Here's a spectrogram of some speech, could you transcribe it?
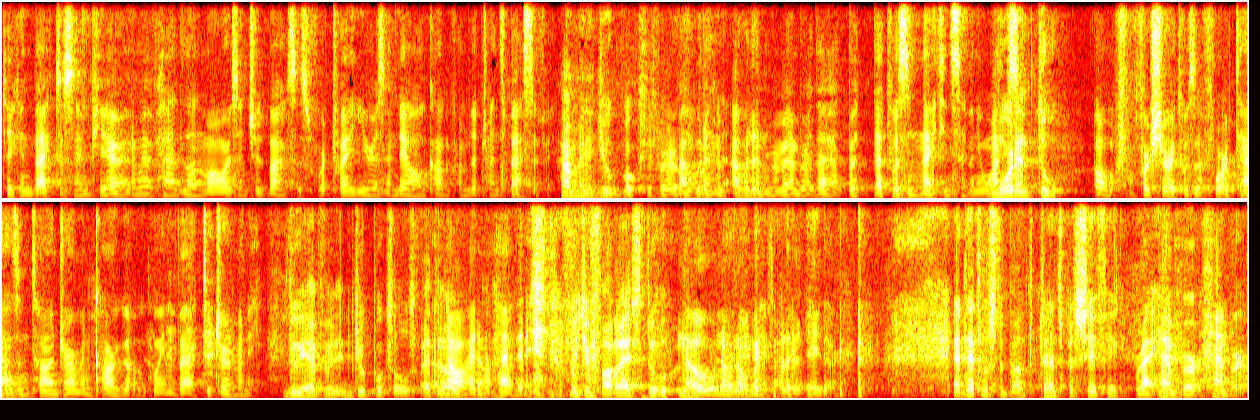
taken back to Saint Pierre, and we've had lawnmowers and jukeboxes for 20 years, and they all come from the Trans-Pacific. How many jukeboxes were there? I wouldn't, I wouldn't remember that, but that was in 1971. More so- than two. Oh, for sure, it was a 4,000 ton German cargo going back to Germany. Do you have a jukebox also at Uh, home? no, I don't have any. But your father has two. no, no, no, my father later. And that was the boat, Trans-Pacific Right. Hamburg. Hamburg.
